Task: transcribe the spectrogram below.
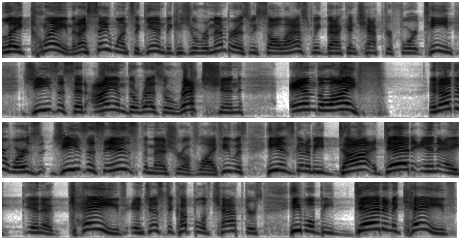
lay claim. And I say once again because you'll remember, as we saw last week back in chapter 14, Jesus said, I am the resurrection and the life. In other words, Jesus is the measure of life. He was he is going to be die, dead in a in a cave in just a couple of chapters. He will be dead in a cave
